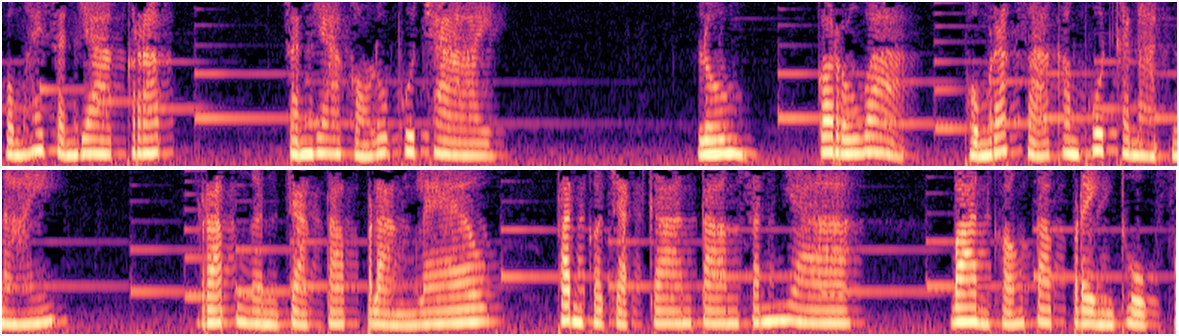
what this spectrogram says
ผมให้สัญญาครับ สัญญาของลูกผู้ชาย ลุง ก็รู้ว่า ผมรักษาคำพูดขนาดไหน รับเงินจากตาปลังแล้ว ท่านก็จัดการตามสัญญา บ้านของตาเปร่งถูกไฟ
